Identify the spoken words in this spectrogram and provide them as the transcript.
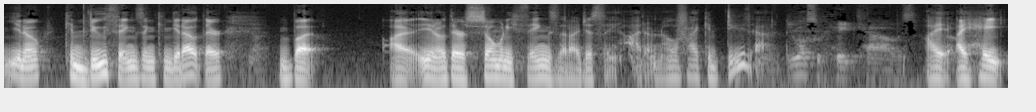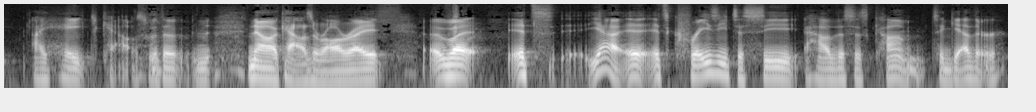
you know, can do things and can get out there, but I, you know, there's so many things that I just think I don't know if I could do that. You also hate cows. I, I hate, I hate cows. With a no, cows are all right, but it's yeah, it, it's crazy to see how this has come together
